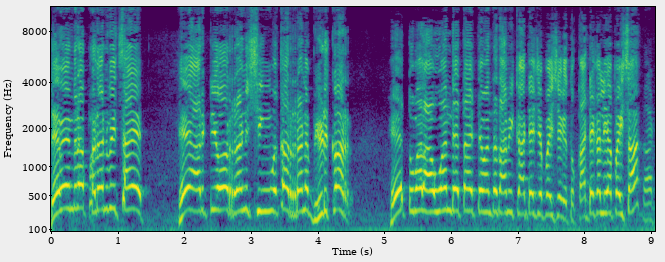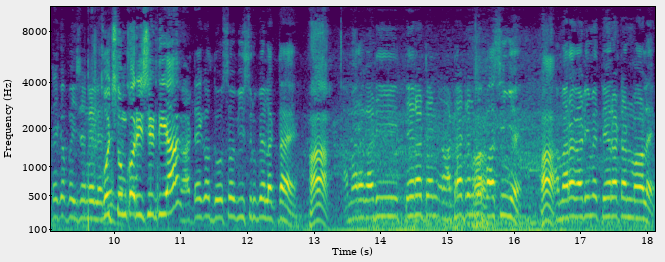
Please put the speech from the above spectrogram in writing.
देवेंद्र फडणवीस साहेब हे आरटीओ रणशिंगकर रण भिडकर हे तुम्हाला आव्हान देत आहेत ते म्हणतात आम्ही काट्याचे पैसे घेतो. काटे का लिया पैसा? काटे का पैसा नहीं लेते कुछ तुमको रिसीट दिया? काटे को दो सौ बीस रूपए लगता है. हाँ हमारा गाड़ी तेरह टन अठारह टन का पासिंग है हाँ। हमारा गाड़ी में तेरह टन माल है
